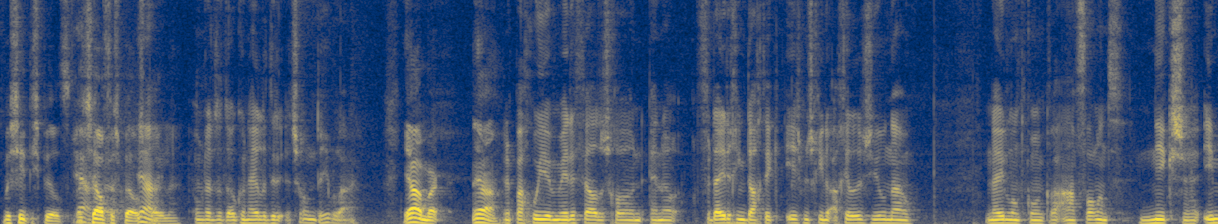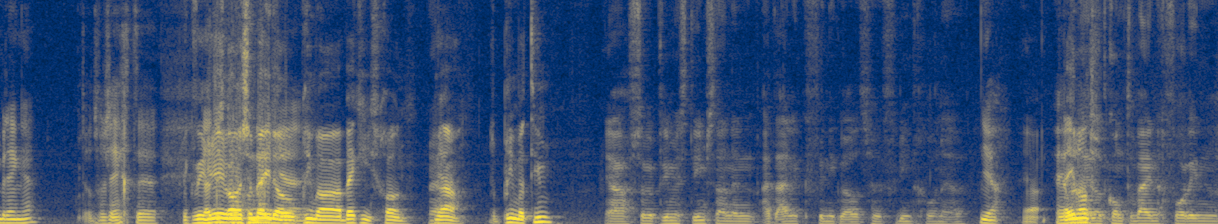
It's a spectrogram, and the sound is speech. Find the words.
bij City speelt. Ja. Hetzelfde Ja. spel Ja. spelen. Omdat het ook een hele dri- zo'n dribbelaar. Ja, maar ja. En een paar goede middenvelders gewoon. En uh, verdediging dacht ik eerst misschien de Achilleshiel. Nou, Nederland kon qua aanvallend niks eh, inbrengen. Dat was echt... eh, Ik weer Hero en een Semedo, beetje- prima backies, gewoon. Ja. Ja, prima team. Ja, ze hebben prima team staan en uiteindelijk vind ik wel dat ze verdiend gewonnen hebben. ja, Ja. Nederland, Nederland kon te weinig voorin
